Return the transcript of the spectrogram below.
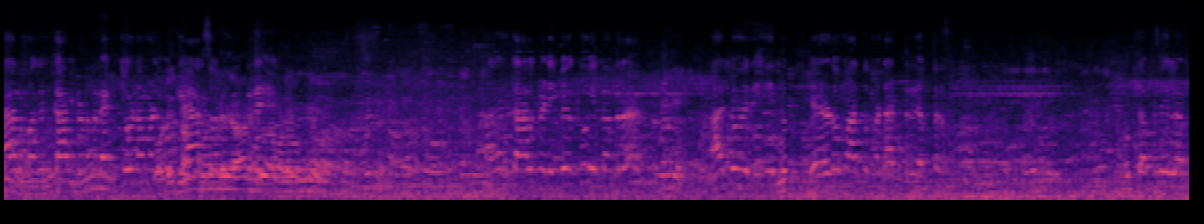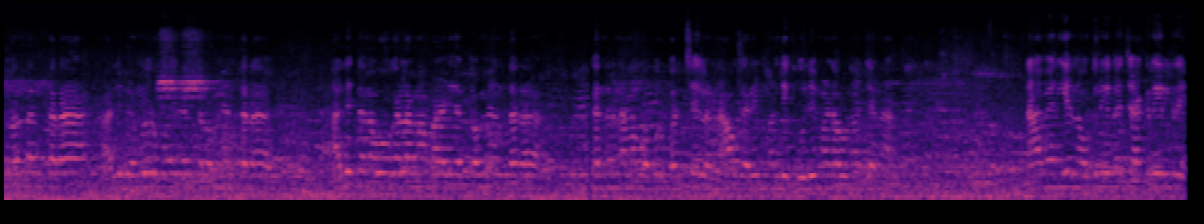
ಕಾಲ್ ಮಗನ ಕಾಲು ಕಡಿದ್ರೆ ಹೆಂಗೆ ಜೀವನ ಮಾಡ್ಬೇಕು? ಯಾರು ಕಾಲು ಕಡಿಬೇಕು, ಇಲ್ಲಂದ್ರೆ ಅಲ್ಲಿ ಹೋಗಿ ಎರಡು ಮಾತು ಡಾಕ್ಟ್ರಿ ಅಂತಾರೆ ಮುಟ್ಟಪ್ಲಿಲ್ಲ ಅಂತ ಒಂದು ಅಂತಾರ, ಅಲ್ಲಿ ಬೆಂಗಳೂರಿಗೆ ಹೋಗಿ ಅಂತಾರೆ, ಒಮ್ಮೆ ಅಂತಾರೆ. ಅಲ್ಲಿ ತನಕ ಹೋಗಲ್ಲಮ್ಮ ಬಾಡಿ ಅಂತ ಒಮ್ಮೆ ಅಂತಾರೆ. ಯಾಕಂದ್ರೆ ಒಬ್ರು ಪರಿಚಯ ಇಲ್ಲ, ನಾವು ಗರೀಬ್ ಮಂದಿ ಕೂಲಿ ಮಾಡೋಣ ಜನ. ನಾವೇನಿಗೆ ನೌಕರಿ ಇಲ್ಲ, ಚಾಕ್ರಿ ಇಲ್ರಿ,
